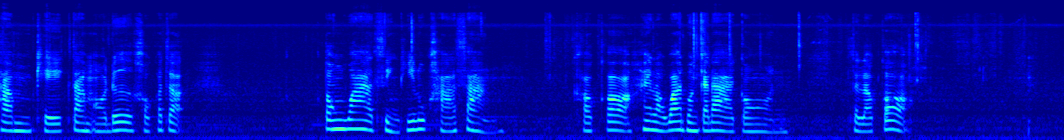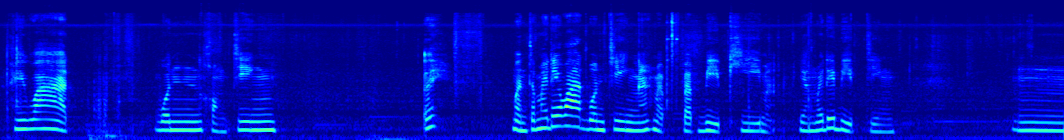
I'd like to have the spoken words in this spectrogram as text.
ทำเค้กตามออเดอร์เขาก็จะต้องวาดสิ่งที่ลูกค้าสั่ง เขาก็ให้เราวาดบนกระดาษก่อน เสร็จแล้วก็ ให้วาดบนของจริง เอ้ย เหมือนจะไม่ได้วาดบนจริงนะ แบบแบบบีบครีมอะยังไม่ได้บีบจริง อืม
